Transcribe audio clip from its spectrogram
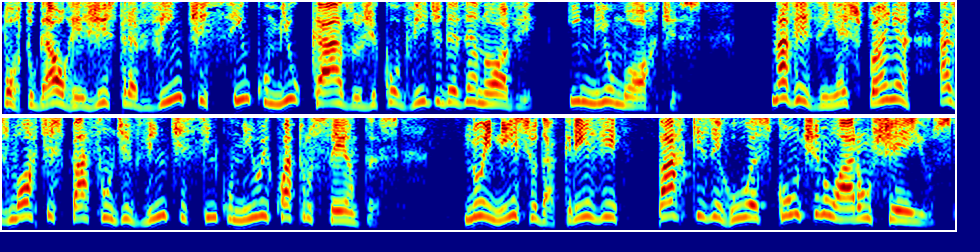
Portugal registra 25 mil casos de Covid-19 e mil mortes. Na vizinha Espanha, as mortes passam de 25.400. No início da crise, parques e ruas continuaram cheios,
